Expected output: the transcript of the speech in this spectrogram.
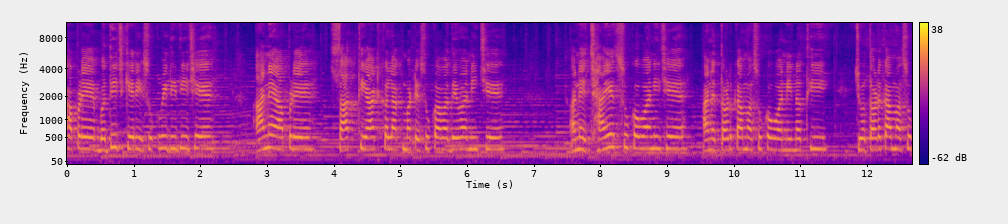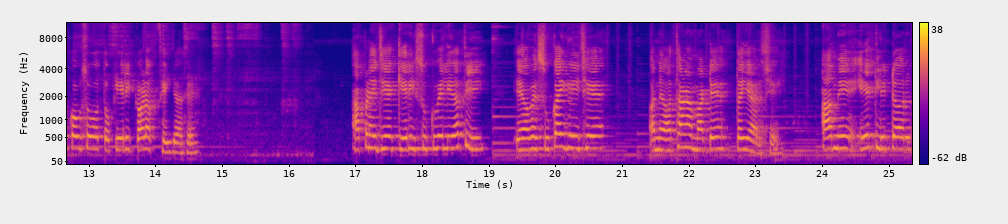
આપણે બધી જ કેરી સૂકવી દીધી છે. આને આપણે સાતથી આઠ કલાક માટે સુકાવા દેવાની છે. અને છાંયે જ સૂકવવાની છે. આને તડકામાં સૂકવવાની નથી. જો તડકામાં સૂકવશો તો કેરી કડક થઈ જશે. આપણે જે કેરી સૂકવેલી હતી એ હવે સુકાઈ ગઈ છે અને અથાણા માટે તૈયાર છે. આ મેં એક લીટર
